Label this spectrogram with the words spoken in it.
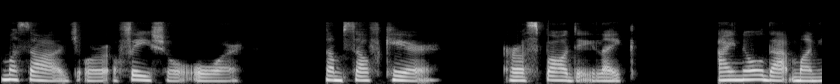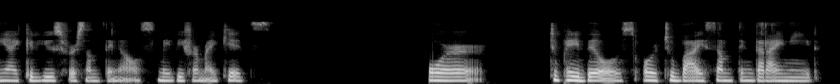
massage or a facial or some self care or a spa day, like I know that money I could use for something else, maybe for my kids or to pay bills or to buy something that I need.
